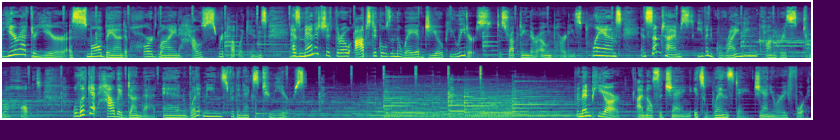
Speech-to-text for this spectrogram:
Year after year, a small band of hardline House Republicans has managed to throw obstacles in the way of GOP leaders, disrupting their own party's plans and sometimes even grinding Congress to a halt. We'll look at how they've done that and what it means for the next two years. From NPR, I'm Ailsa Chang. It's Wednesday, January 4th.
